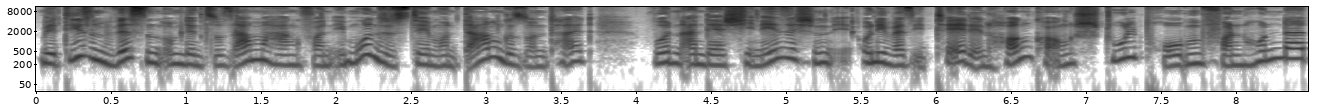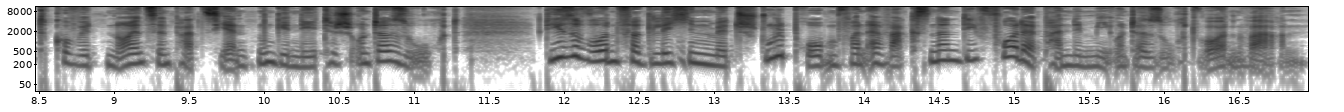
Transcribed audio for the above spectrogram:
Mit diesem Wissen um den Zusammenhang von Immunsystem und Darmgesundheit wurden an der chinesischen Universität in Hongkong Stuhlproben von 100 Covid-19-Patienten genetisch untersucht. Diese wurden verglichen mit Stuhlproben von Erwachsenen, die vor der Pandemie untersucht worden waren.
